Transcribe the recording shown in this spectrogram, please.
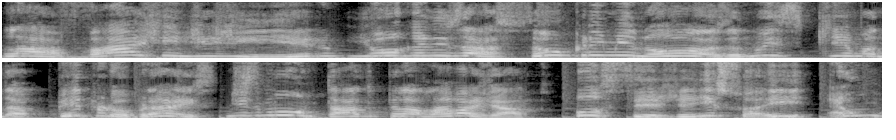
lavagem de dinheiro e organização criminosa no esquema da Petrobras desmontado pela Lava Jato. Ou seja, isso aí é um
